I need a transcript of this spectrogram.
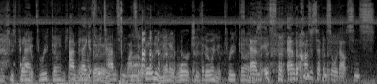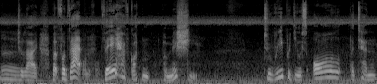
And she's playing it three times. In I'm playing one it three times in one It's a 40 minute work. She's doing it three times. and it's and the concerts have been sold out since July. But for that, they have gotten permission to reproduce all the ten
